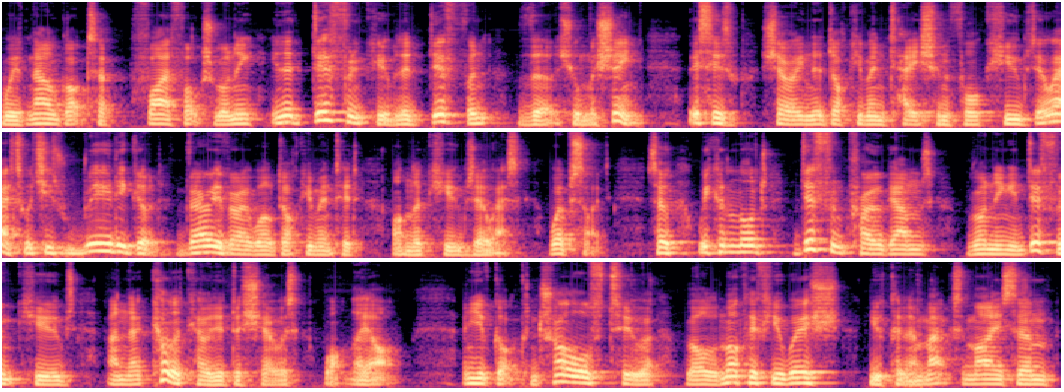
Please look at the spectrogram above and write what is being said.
we've now got Firefox running in a different cube, in a different virtual machine. This is showing the documentation for Qubes OS, which is really good, very, very well documented on the Qubes OS website. So we can launch different programs running in different cubes, and they're color-coded to show us what they are. And you've got controls to uh, roll them up if you wish. You can uh, maximize them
